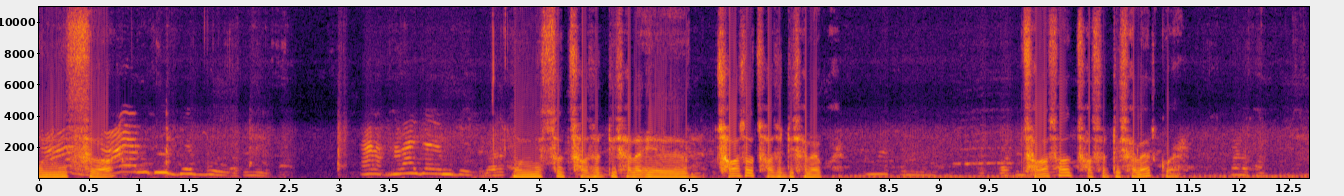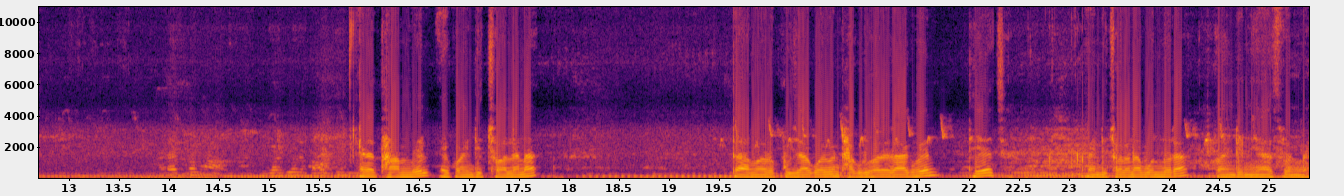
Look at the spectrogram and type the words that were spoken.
উনিশশো উনিশশো ছষট্টি সালে ছশো ছষট্টি সালের কয়েন ছশো ছষট্টি সালের কয়েন এটা থামবেল, এই কয়েনটি চলে না। তা আপনারা পূজা করবেন, ঠাকুর ঘরে রাখবেন, ঠিক আছে? কয়েনটি চলে না বন্ধুরা, কয়েনটি নিয়ে আসবেন না।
